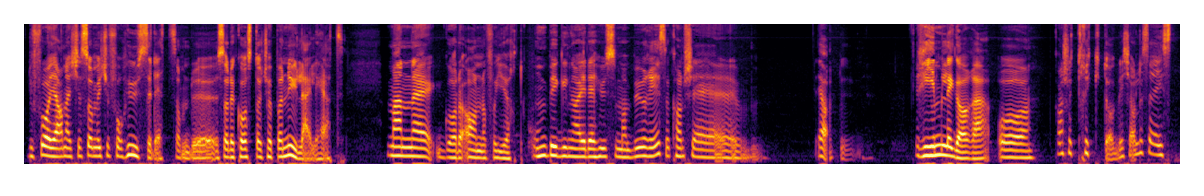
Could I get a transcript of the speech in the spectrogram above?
Du får gjerne ikke så mye for huset ditt som, du, så det koster å kjøpe en ny leilighet. Men eh, går det an å få gjort ombygginger i det huset man bor i, så kanskje eh, ja, rimeligere og kanskje trygt òg. Det er ikke alle som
